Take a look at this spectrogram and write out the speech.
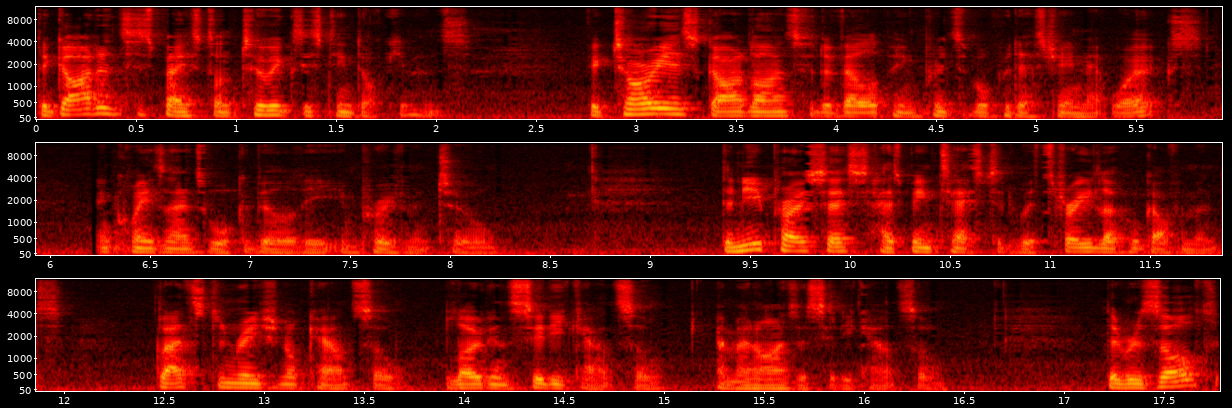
The guidance is based on two existing documents, Victoria's Guidelines for Developing Principal Pedestrian Networks and Queensland's Walkability Improvement Tool. The new process has been tested with three local governments, Gladstone Regional Council, Logan City Council and Isa City Council. The result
